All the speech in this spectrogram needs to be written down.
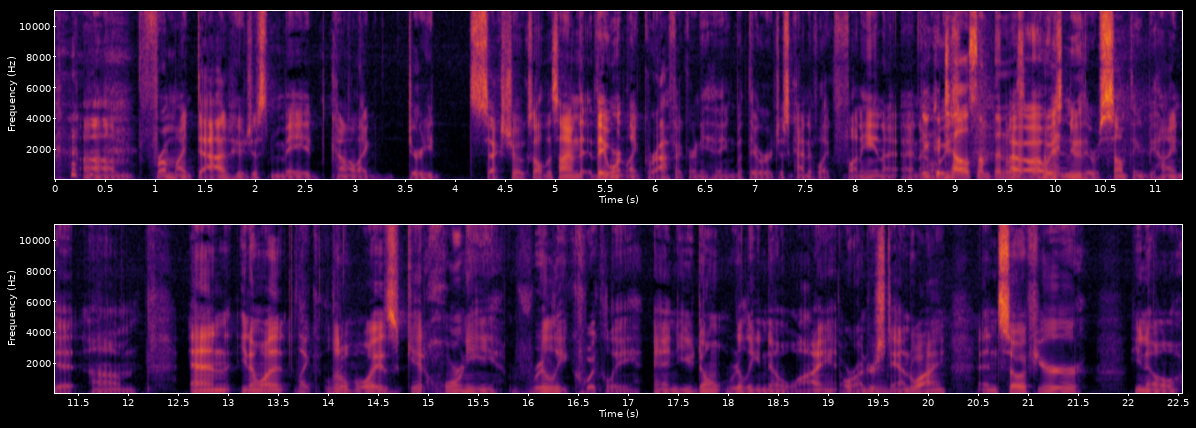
um, from my dad who just made kind of like dirty sex jokes all the time. They, weren't like graphic or anything, but they were just kind of like funny, and I and You I could always, tell something was I, I always knew there was something behind it. Um, and you know what? Like little boys get horny really quickly, and you don't really know why or understand why. And so if you're, you know,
